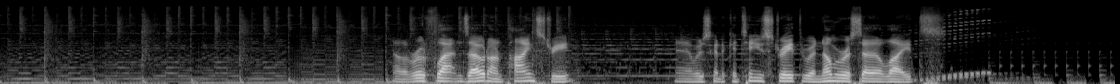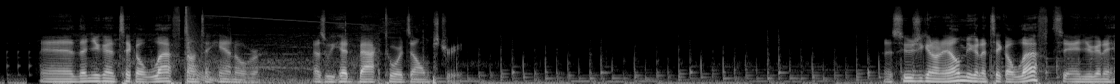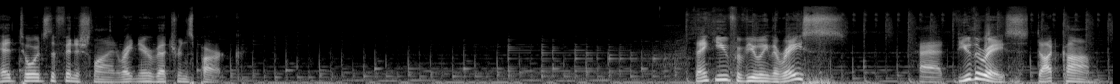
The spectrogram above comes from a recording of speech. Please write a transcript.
Now the road flattens out on Pine Street, and we're just going to continue straight through a number of set of lights. And then you're going to take a left onto Hanover as we head back towards Elm Street. And as soon as you get on Elm, you're going to take a left and you're going to head towards the finish line right near Veterans Park. Thank you for viewing the race at viewtherace.com.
